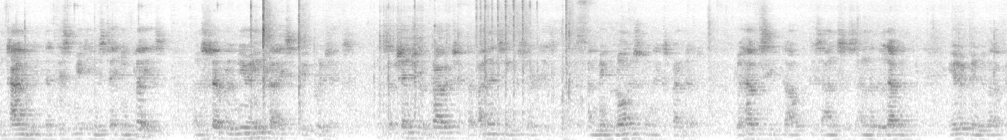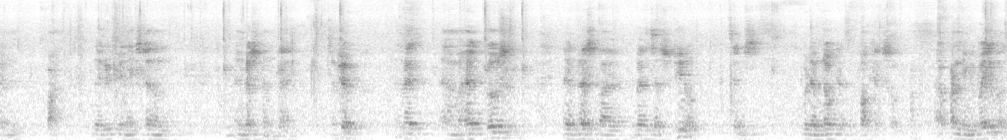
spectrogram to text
and timely that this meeting is taking place on several new intra-ICP projects. Substantial private sector financing facilities are being launched and expanded to help seek out these answers under the 11th European Development Fund, the European External Investment Plan. If you read, um, heard closely the address by Berta Sutino, since would have noted the pockets of uh, funding available.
